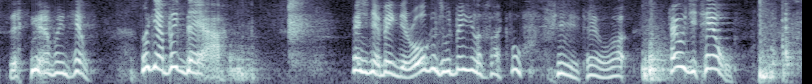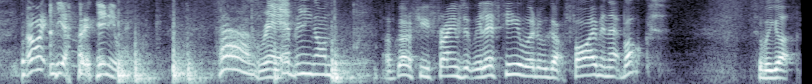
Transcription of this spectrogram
I mean, hell, look how big they are. Imagine how big their organs would be. It's like, oh, tell what. How would you tell? All right, yeah, anyway. Ah, rambling on. I've got a few frames that we left here. Where do we got? Five in that box. So we got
